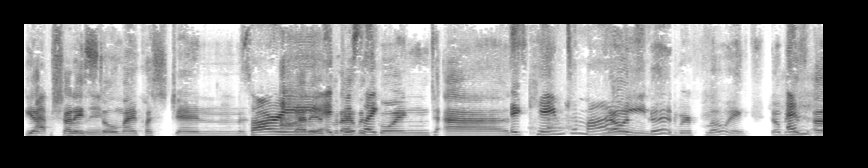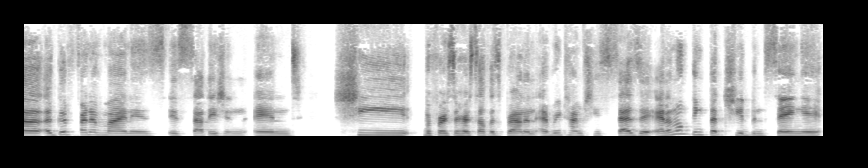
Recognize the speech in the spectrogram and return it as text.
Yep. absolutely. Sade stole my question. Sorry. That is it what just I was like going to ask. it came to mind. No, it's good. We're flowing. No, because And- uh, a good friend of mine is is South Asian, and she refers to herself as brown. And every time she says it, and I don't think that she had been saying it,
